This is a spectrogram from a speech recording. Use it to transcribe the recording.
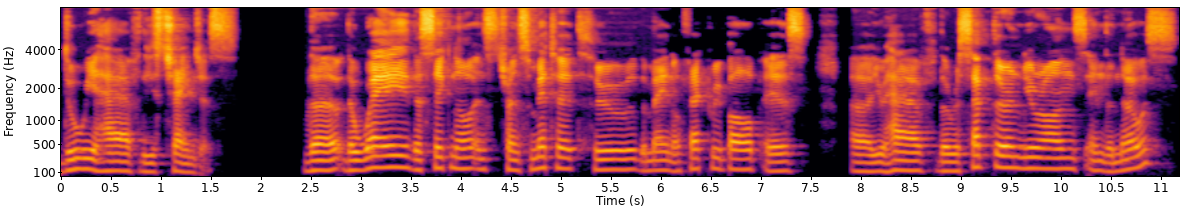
do we have these changes? The, the way the signal is transmitted through the main olfactory bulb is uh, you have the receptor neurons in the nose,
